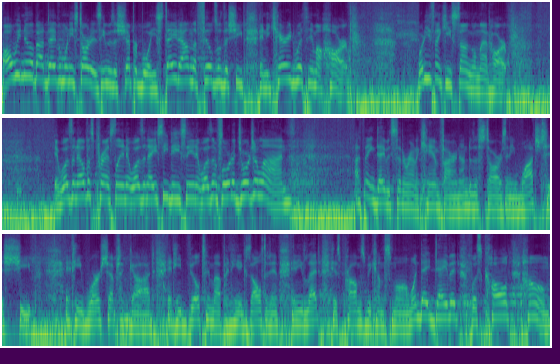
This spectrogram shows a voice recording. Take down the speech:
All we knew about David when he started is he was a shepherd boy. He stayed out in the fields with the sheep, and he carried with him a harp. What do you think he sung on that harp? It wasn't Elvis Presley, and it wasn't ACDC, and it wasn't Florida Georgia Line. I think David sat around a campfire and under the stars and he watched his sheep and he worshiped God and he built him up and he exalted him and he let his problems become small. One day David was called home.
